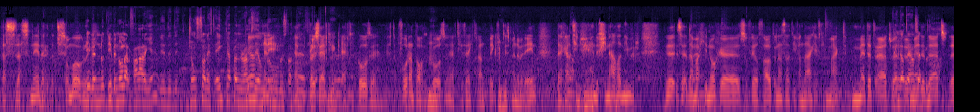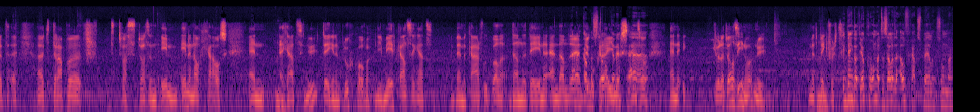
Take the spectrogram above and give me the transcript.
Dat is, dat is, nee, dat, dat is Die onmogelijk. hebben, die hebben nul ervaring. Hè. Die, die- die- Johnstone heeft één cap en Ramsdale nul. nee. Dus dat, Hij heeft- eh, plus hij heeft, ge- hij heeft gekozen. Hij heeft op voorhand al gekozen. Hij heeft gezegd van Pickford is mijn nummer 1. Dat gaat Ja. hij nu in de finale niet meer. Dan mag je nog eh, zoveel fouten als dat hij vandaag heeft gemaakt. Met het uitwerpen, met het, uit, het eh, uittrappen. Pff, Het was, het was een, een, een en al chaos. En hij gaat nu tegen een ploeg komen die meer kansen gaat bij elkaar voetballen dan de Denen en dan de, de. Oekraïners en zo. En ik, ik wil het wel zien hoor, nu. Met Mm. Pickford. Ik denk dat hij ook gewoon met dezelfde elf gaat spelen zondag.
